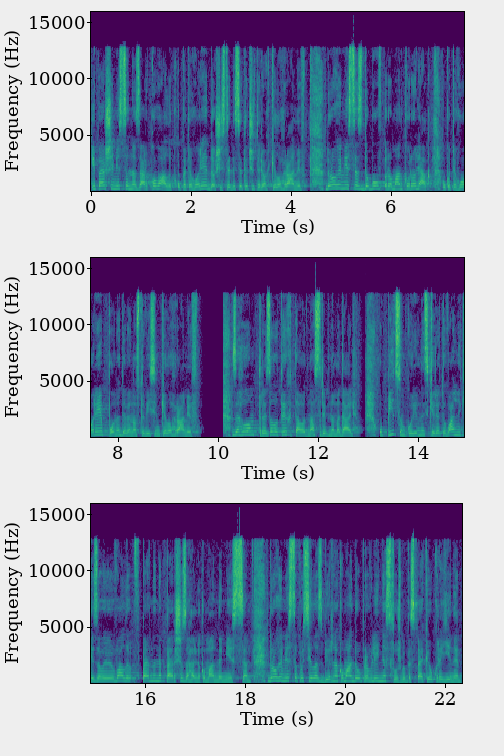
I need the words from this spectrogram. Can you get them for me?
І перше місце Назар Ковалик у категорії до 64 кілограмів. Друге місце здобув Роман Короляк у категорії понад 98 кілограмів. Загалом три золотих та одна срібна медаль. У підсумку рівненські рятувальники завоювали впевнене перше загальнокомандне місце. Друге місце посіла збірна команда управління Служби безпеки України.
